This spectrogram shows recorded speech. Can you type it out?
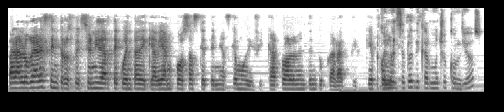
para lograr esta introspección y darte cuenta de que habían cosas que tenías que modificar probablemente en tu carácter? ¿Qué fue Comencé a platicar mucho con Dios,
